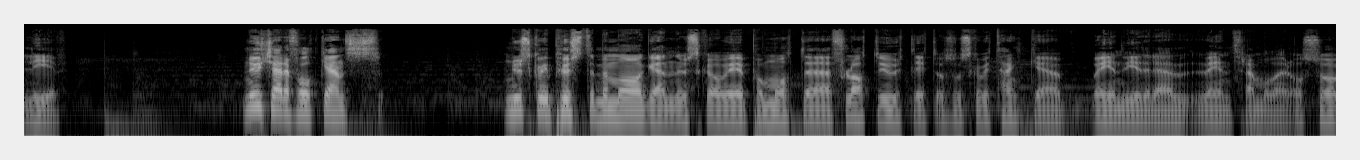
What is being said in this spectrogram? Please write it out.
liv. Nå, kjære folkens, nå skal vi puste med magen. Nå skal vi på en måte flate ut litt, og så skal vi tenke veien videre, veien fremover. Og så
